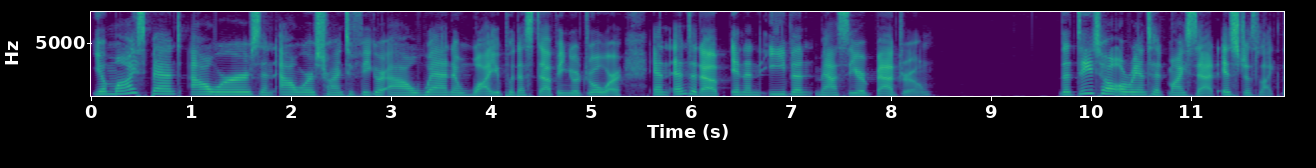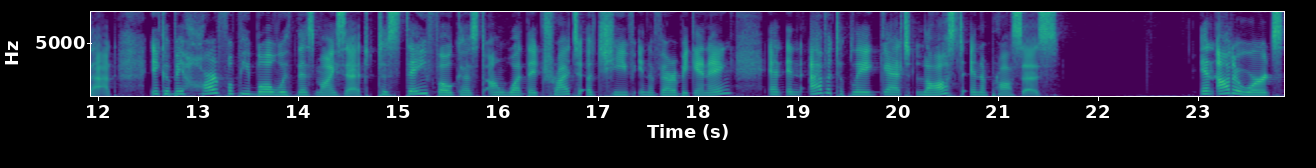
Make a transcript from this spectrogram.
You might spend hours and hours trying to figure out when and why you put that stuff in your drawer and ended up in an even messier bedroom. The detail oriented mindset is just like that. It could be hard for people with this mindset to stay focused on what they try to achieve in the very beginning and inevitably get lost in the process. In other words,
